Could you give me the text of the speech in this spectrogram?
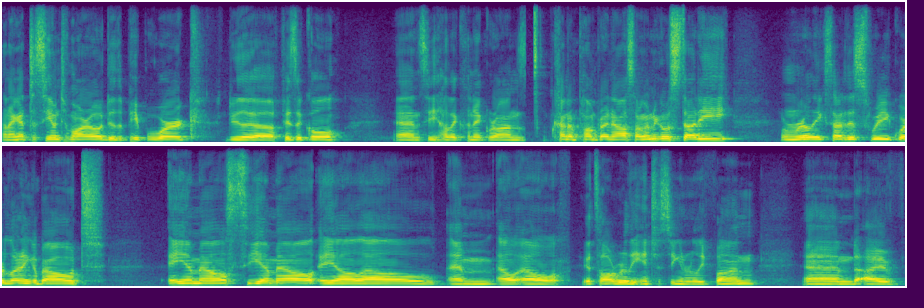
and I got to see them tomorrow, do the paperwork, do the physical and see how the clinic runs. I'm kind of pumped right now. So I'm gonna go study. I'm really excited this week. We're learning about AML, CML, ALL, MLL. It's all really interesting and really fun and I've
